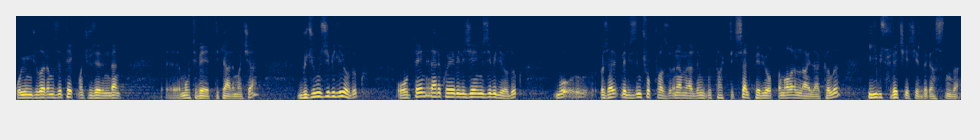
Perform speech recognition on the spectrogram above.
oyuncularımızı tek maç üzerinden e, motive ettik her maça. Gücümüzü biliyorduk. Ortaya neler koyabileceğimizi biliyorduk. Bu özellikle bizim çok fazla önem verdiğimiz bu taktiksel periyotlamalarla alakalı iyi bir süreç geçirdik aslında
